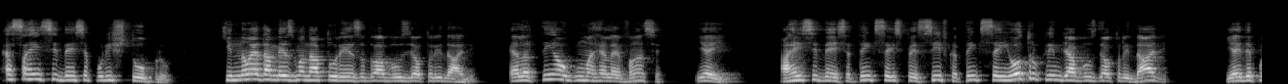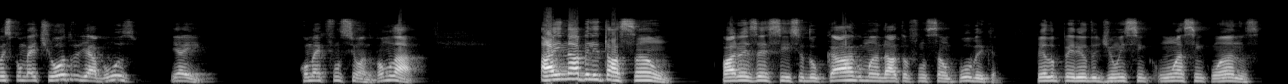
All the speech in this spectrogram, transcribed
essa reincidência por estupro que não é da mesma natureza do abuso de autoridade, ela tem alguma relevância? E aí? A reincidência tem que ser específica, tem que ser em outro crime de abuso de autoridade, e aí depois comete outro de abuso, e aí? Como é que funciona? Vamos lá. A inabilitação para o exercício do cargo, mandato ou função pública pelo período de 1 a 5 anos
